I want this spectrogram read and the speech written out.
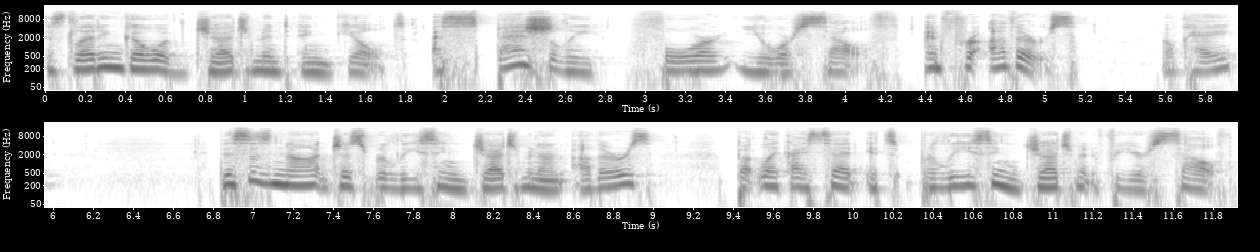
is letting go of judgment and guilt, especially for yourself and for others. Okay? This is not just releasing judgment on others, but like I said, it's releasing judgment for yourself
